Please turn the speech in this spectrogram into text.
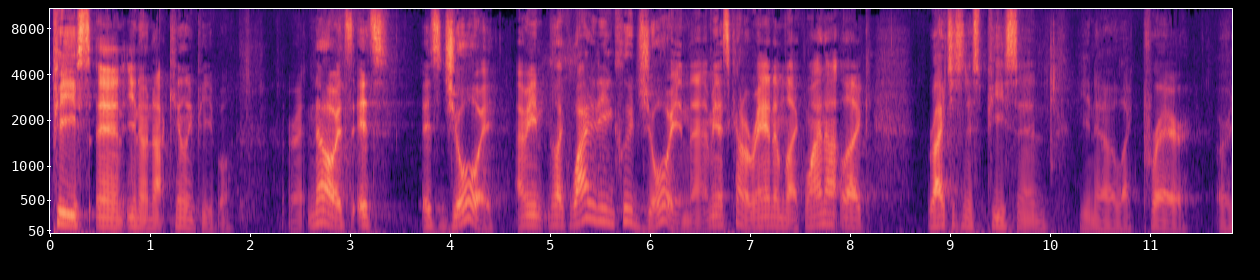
peace, and, you know, not killing people. Right? No, it's, it's, it's joy. I mean, like, why did he include joy in that? I mean, it's kind of random. Like, why not, like, righteousness, peace, and, you know, like prayer or,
